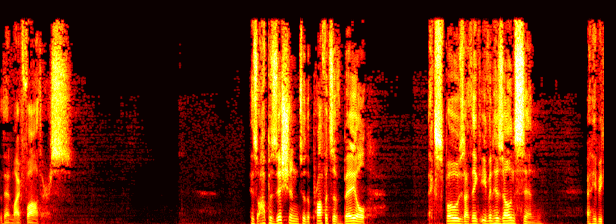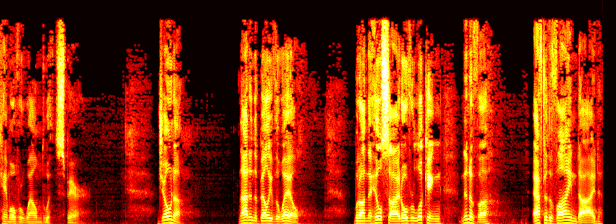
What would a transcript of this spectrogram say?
than my fathers. His opposition to the prophets of Baal exposed, I think, even his own sin, and he became overwhelmed with despair. Jonah, not in the belly of the whale, but on the hillside overlooking Nineveh after the vine died,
